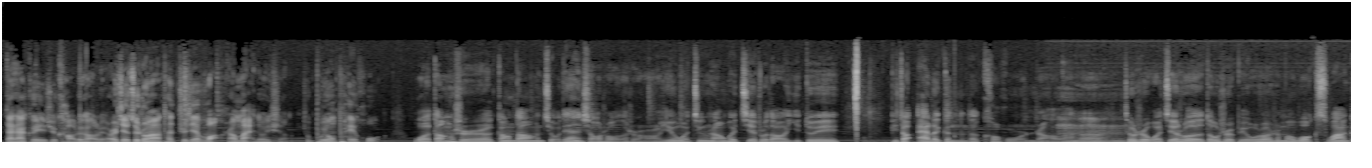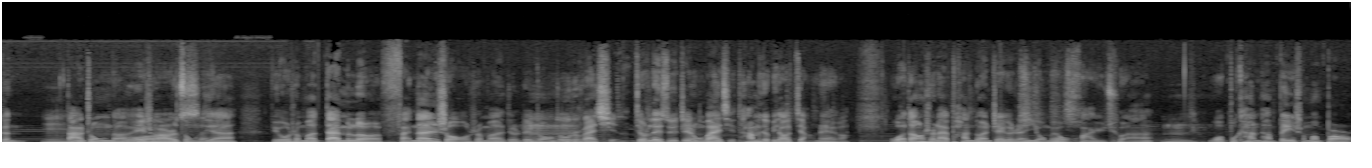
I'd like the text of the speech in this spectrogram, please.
大家可以去考虑考虑，而且最重要，它直接网上买就行，就不用配货。我当时刚当酒店销售的时候，因为我经常会接触到一堆比较 elegant 的客户，你知道吧？嗯，就是我接触的都是，比如说什么 Volkswagen 嗯，大众的 HR 总监，比如什么 Daimler Financial 什么，就是这种，嗯都是外企的，就类似于这种外企，他们就比较讲这个。我当时来判断这个人有没有话语权，嗯，我不看他背什么包，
